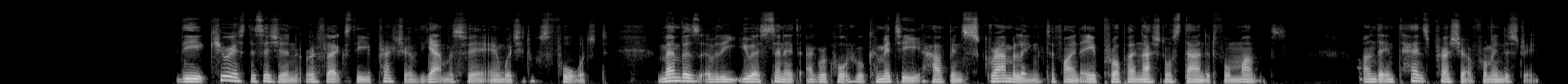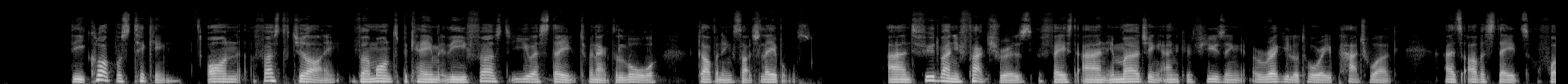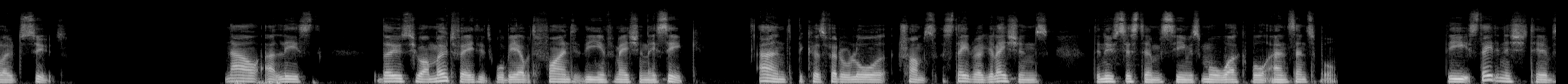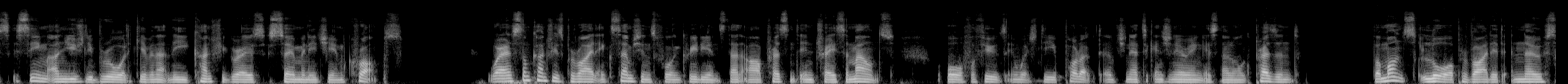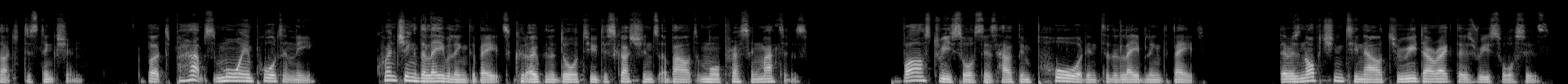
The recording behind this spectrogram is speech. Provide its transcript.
The curious decision reflects the pressure of the atmosphere in which it was forged. Members of the US Senate Agricultural Committee have been scrambling to find a proper national standard for months, under intense pressure from industry. The clock was ticking. On 1st July, Vermont became the first US state to enact a law governing such labels. And food manufacturers faced an emerging and confusing regulatory patchwork as other states followed suit. Now, at least, those who are motivated will be able to find the information they seek. And because federal law trumps state regulations, the new system seems more workable and sensible. The state initiatives seem unusually broad given that the country grows so many GM crops. Whereas some countries provide exemptions for ingredients that are present in trace amounts, or for foods in which the product of genetic engineering is no longer present, Vermont's law provided no such distinction. But perhaps more importantly, quenching the labeling debate could open the door to discussions about more pressing matters. Vast resources have been poured into the labeling debate. There is an opportunity now to redirect those resources.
